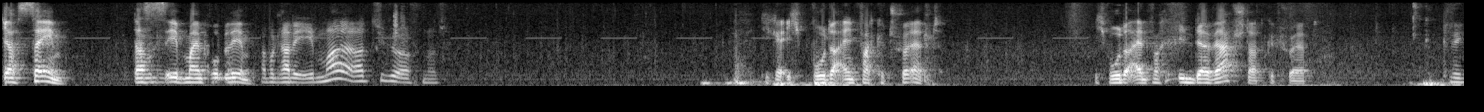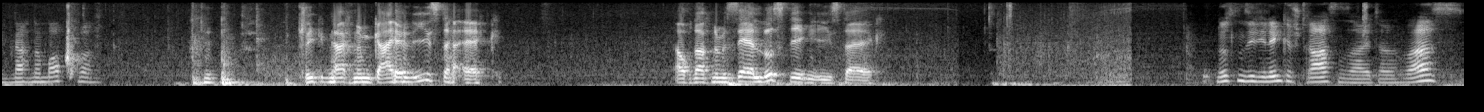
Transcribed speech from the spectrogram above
Ja, same. Das ist eben mein Problem. Aber gerade eben mal hat sie geöffnet. Digga, ich wurde einfach getrappt. Ich wurde einfach in der Werkstatt getrappt. Klingt nach einem Opfer. Klingt nach einem geilen Easter Egg. Auch nach einem sehr lustigen Easter Egg. Nutzen Sie die linke Straßenseite. Was?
